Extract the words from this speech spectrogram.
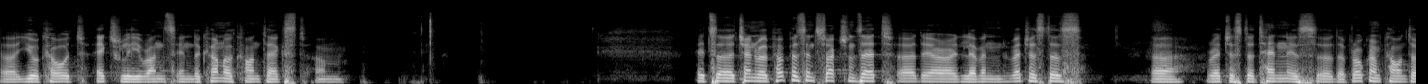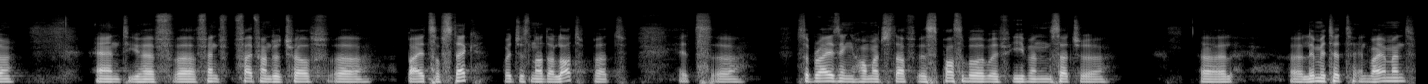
uh, your code actually runs in the kernel context. Um, it's a general purpose instruction set. there are 11 registers. register 10 is the program counter. And you have 512 bytes of stack, which is not a lot, but it's uh, surprising how much stuff is possible with even such a, a, a limited environment.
